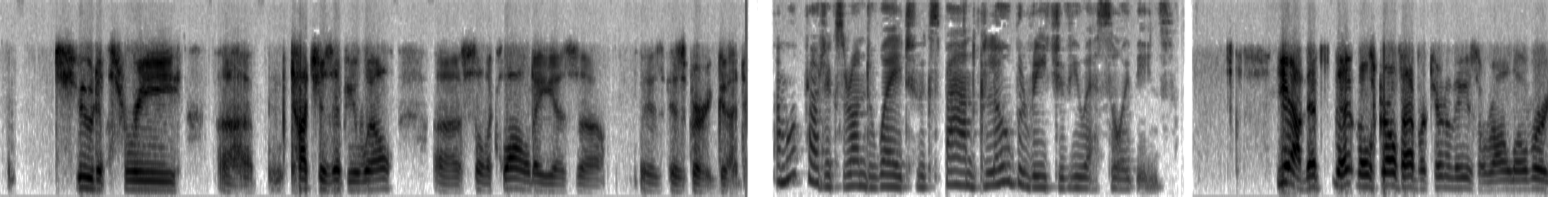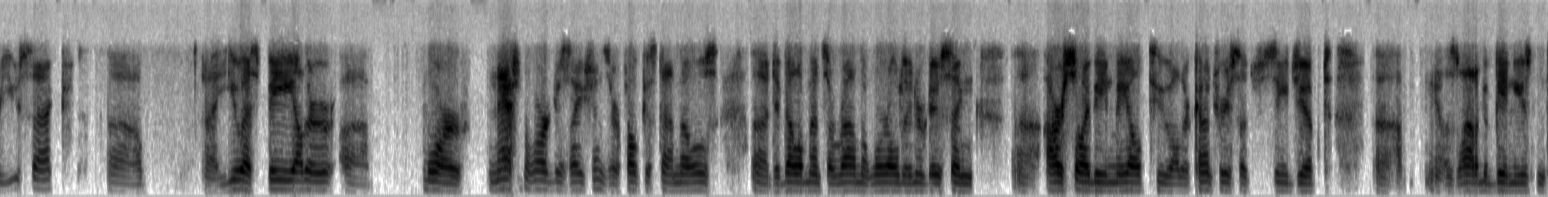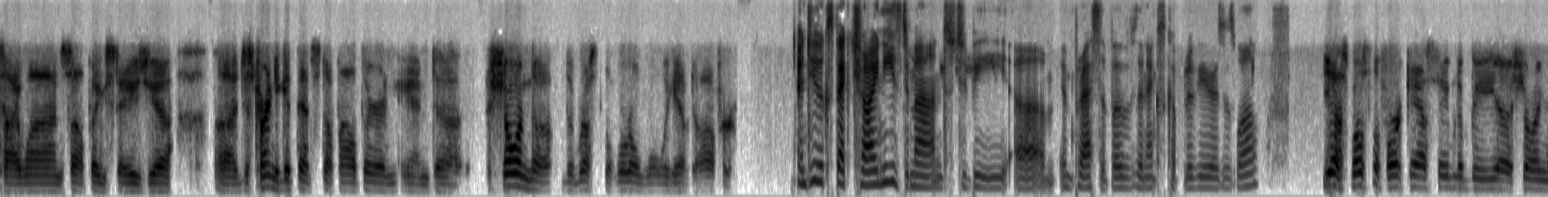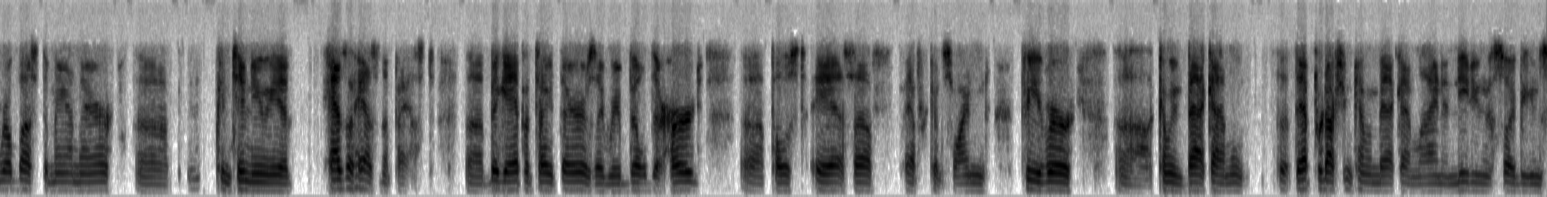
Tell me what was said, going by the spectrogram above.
two to three uh, touches, if you will. Uh, so the quality is, uh, is is very good. And what projects are underway to expand global reach of U.S. soybeans? Yeah, that's that, those growth opportunities are all over USSEC, uh, USB, other more national organizations are focused on those uh, developments around the world, introducing uh, our soybean meal to other countries such as Egypt. Uh, you know, there's a lot of it being used in Taiwan, Southeast Asia. Uh, just trying to get that stuff out there and, and uh, showing the, the rest of the world what we have to offer. And do you expect Chinese demand to be um, impressive over the next couple of years as well? Yes, most of the forecasts seem to be uh, showing robust demand there, uh, continuing it as it has in the past. Uh, big appetite there as they rebuild their herd uh, post ASF, African swine fever, uh, coming back on that production coming back online and needing the soybeans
